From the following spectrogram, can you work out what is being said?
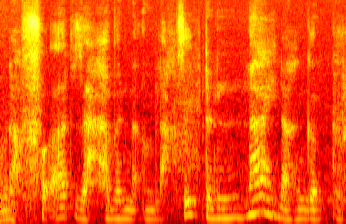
ኣምላኽ ፍቓድ ዝሃበና ኣምላኽሲ ድላይና ክንገብር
